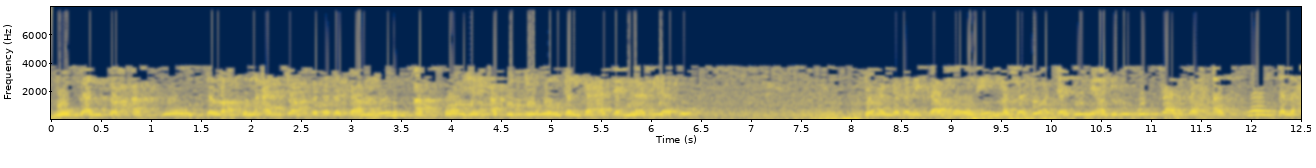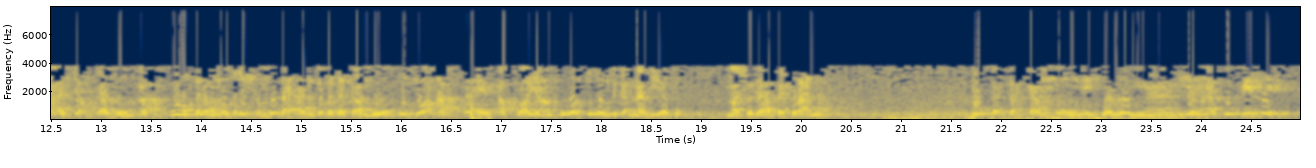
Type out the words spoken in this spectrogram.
bukankah aku telah pun ajak kepada kamu apa yang aku turunkan ke atas Nabi aku. Tuhan kata ni kamu ni masa duduk atas dunia dulu bukankah aku telah ajak kamu. Aku telah memberi kemudahan kepada kamu untuk apa apa yang aku buat turun dekat Nabi aku. Maksudnya apa Quran? Bukankah kamu ni golongan yang aku pilih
